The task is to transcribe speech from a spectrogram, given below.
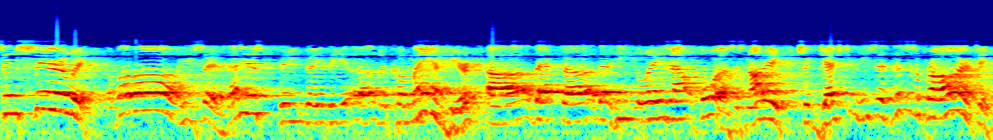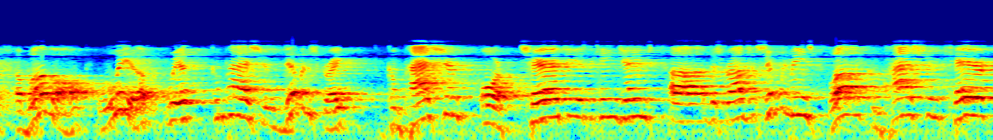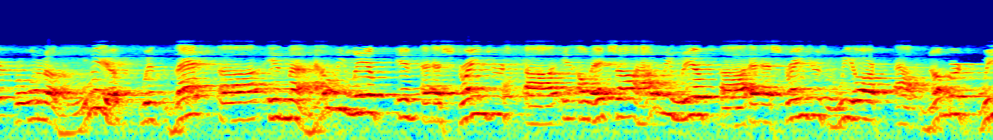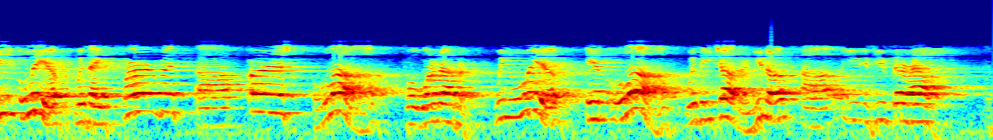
sincerely. Above all, he says. That is the the the, uh, the command here uh, that uh, that he lays out for us. It's not a suggestion. He says this is a priority. Above all, live with compassion. Demonstrate Compassion or charity, as the King James uh, describes it, simply means love, compassion, care for one another. Live with that uh, in mind. How do we live in, uh, as strangers uh, in, on exile? How do we live uh, as strangers when we are outnumbered? We live with a fervent, uh, earnest love for one another. We live in love with each other. And you know, uh, you, if you've been around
